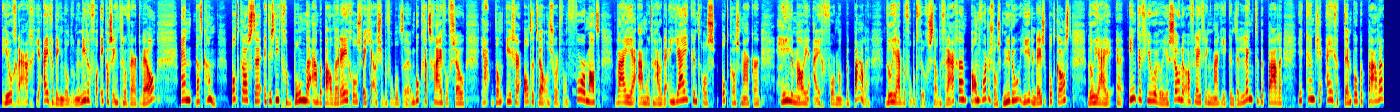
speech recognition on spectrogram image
heel graag je eigen ding wil doen. In ieder geval, ik als introvert wel. En dat kan. Podcasten, het is niet gebonden aan bepaalde regels. Weet je, als je bijvoorbeeld eh, een boek gaat schrijven of zo, ja, dan is er altijd wel een soort van format waar je je aan moet houden. En jij kunt als podcastmaker helemaal je eigen format bepalen. Wil jij bijvoorbeeld veelgestelde vragen beantwoorden, zoals ik nu doe, hier in deze podcast? Wil jij uh, interviewen? Wil je solo-afleveringen maken? Je kunt de lengte bepalen. Je kunt je eigen tempo bepalen.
